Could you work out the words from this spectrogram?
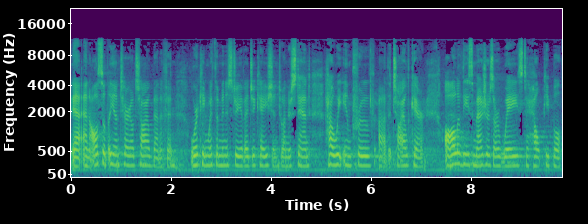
and also the Ontario Child Benefit, working with the Ministry of Education to understand how we improve uh, the childcare. All of these measures are ways to help people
